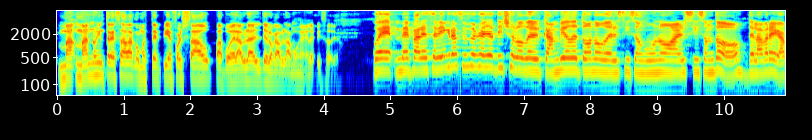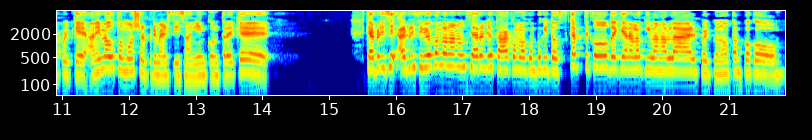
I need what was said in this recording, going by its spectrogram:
más, más, nos interesaba como este pie forzado para poder hablar de lo que hablamos en el episodio. Pues me parece bien gracioso que hayas dicho lo del cambio de tono del Season 1 al Season 2 de La Brega, porque a mí me gustó mucho el primer Season y encontré que, que al, principio cuando lo anunciaron yo estaba como un poquito escéptico de qué era lo que iban a hablar, porque uno tampoco,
